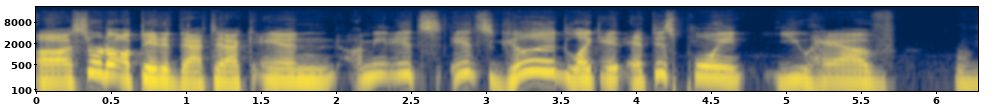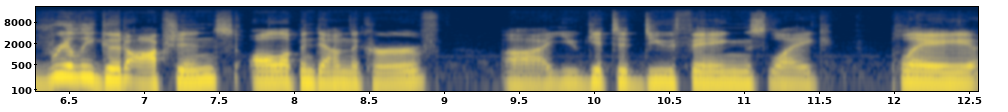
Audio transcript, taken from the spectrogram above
uh sort of updated that deck and I mean it's it's good. Like it, at this point you have really good options all up and down the curve. Uh you get to do things like play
